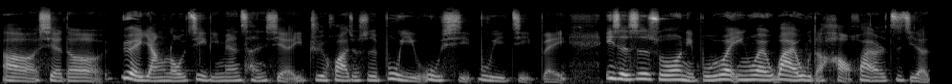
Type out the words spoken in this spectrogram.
呃写的《岳阳楼记》里面曾写一句话，就是“不以物喜，不以己悲”，意思是说你不会因为外物的好坏而自己的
